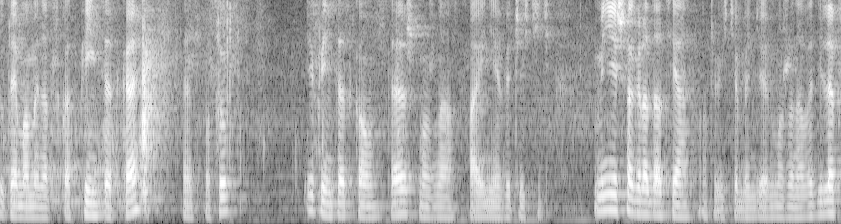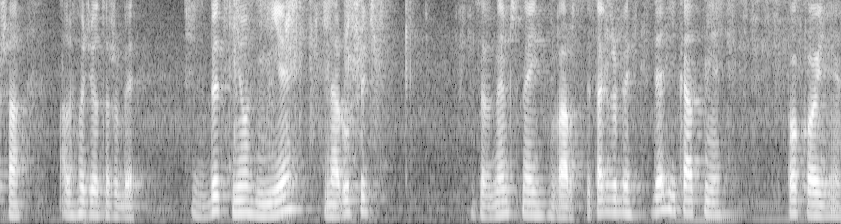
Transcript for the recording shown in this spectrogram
Tutaj mamy na przykład 500 w ten sposób. I 500 też można fajnie wyczyścić. Mniejsza gradacja oczywiście będzie może nawet i lepsza, ale chodzi o to, żeby zbytnio nie naruszyć zewnętrznej warstwy, tak żeby delikatnie, spokojnie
